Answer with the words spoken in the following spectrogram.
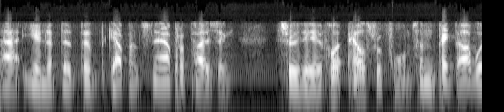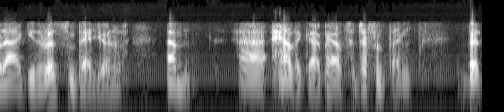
uh, Unit that the government's now proposing through their health reforms. And in fact, I would argue there is some value in it. Um, uh, how they go about it's a different thing. But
